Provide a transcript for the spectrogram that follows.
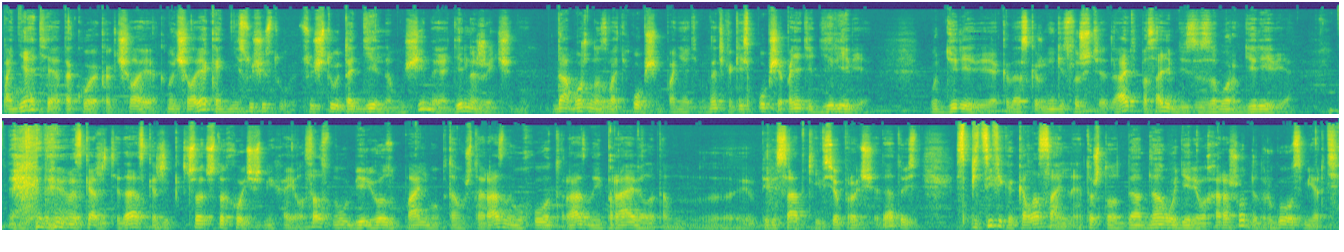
понятие такое, как человек, но человека не существует. Существует отдельно мужчина и отдельно женщина. Да, можно назвать общим понятием. Знаете, как есть общее понятие деревья. Вот деревья, я когда скажу, Никит, слушайте, давайте посадим здесь за забором деревья. Вы скажете, да, скажи, что, что хочешь, Михаил, сосну, березу, пальму, потому что разный уход, разные правила, там, э, пересадки и все прочее, да, то есть специфика колоссальная, то, что для одного дерева хорошо, для другого смерть.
